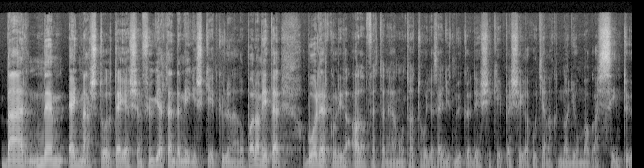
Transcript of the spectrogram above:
bár nem egymástól teljesen független, de mégis két különálló paraméter. A Border Collie alapvetően elmondható, hogy az együttműködési képesség a kutyának nagyon magas szintű.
